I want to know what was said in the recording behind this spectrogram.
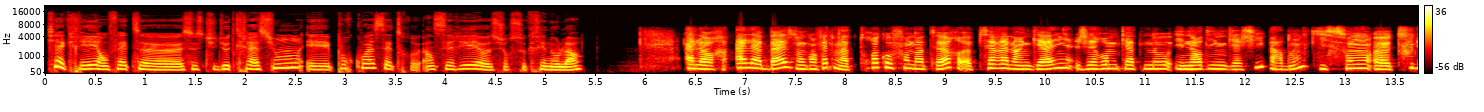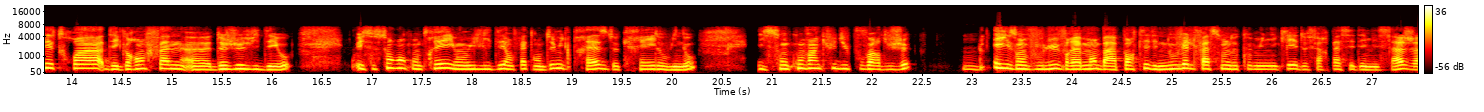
Qui a créé en fait euh, ce studio de création et pourquoi s'être inséré euh, sur ce créneau-là? Alors, à la base, donc en fait, on a trois cofondateurs, euh, Pierre-Alain Gagne, Jérôme Catno et Nordine Gachi, pardon, qui sont tous les trois des grands fans de jeux vidéo. Ils se sont rencontrés et ont eu l'idée, en fait, en 2013 de créer Dowino. Ils sont convaincus du pouvoir du jeu. Hmm. Et ils ont voulu vraiment bah, apporter des nouvelles façons de communiquer et de faire passer des messages.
